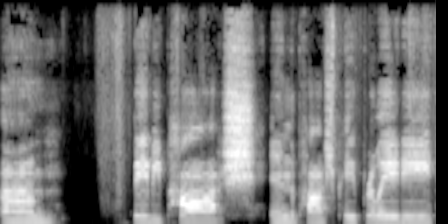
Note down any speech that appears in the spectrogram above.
um, Baby Posh and the Posh Paper Lady.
